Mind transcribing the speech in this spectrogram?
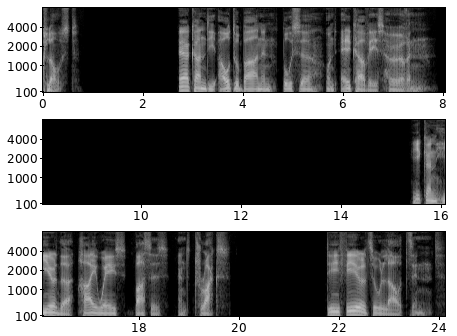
closed. Er kann die Autobahnen, Busse und LKWs hören. He can hear the highways, buses and trucks, die viel zu laut sind.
